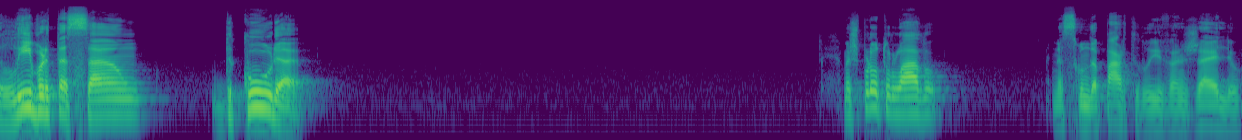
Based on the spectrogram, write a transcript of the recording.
de libertação, de cura. Mas, por outro lado, na segunda parte do Evangelho,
